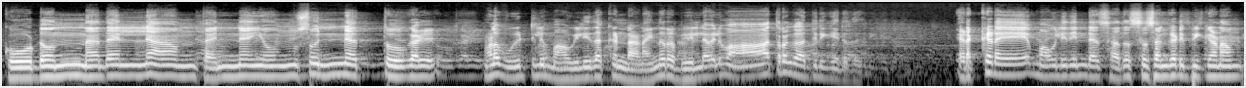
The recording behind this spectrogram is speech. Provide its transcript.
കൂടുന്നതെല്ലാം തന്നെയും സുന്നത്തുകൾ. നമ്മളെ വീട്ടിൽ മൗലിതൊക്കെ ഉണ്ടാണ്. അതിന് റബിയുൽ മാത്രം കാത്തിരിക്കരുത്. ഇടയ്ക്കിടെ മൗലിദിന്റെ സദസ്സ് സംഘടിപ്പിക്കണം.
